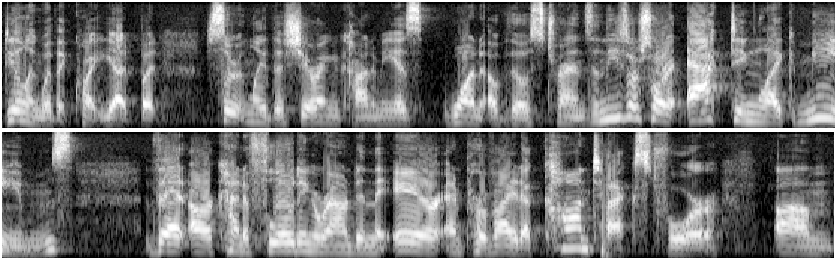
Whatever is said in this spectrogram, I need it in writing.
dealing with it quite yet, but certainly the sharing economy is one of those trends. And these are sort of acting like memes that are kind of floating around in the air and provide a context for um,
